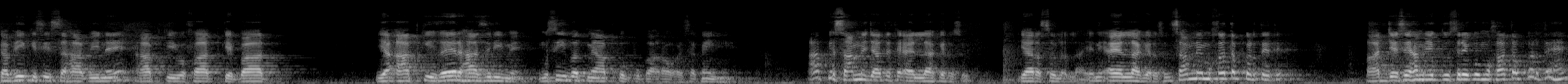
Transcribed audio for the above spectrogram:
کبھی کسی صحابی نے آپ کی وفات کے بعد یا آپ کی غیر حاضری میں مصیبت میں آپ کو پکارا ہو، ایسا کہیں نہیں۔ ہے آپ کے سامنے جاتے تھے، اے اللہ کے رسول۔ یا رسول اللہ یعنی اے اللہ کے رسول، سامنے مخاطب کرتے تھے۔ آج جیسے ہم ایک دوسرے کو مخاطب کرتے ہیں،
